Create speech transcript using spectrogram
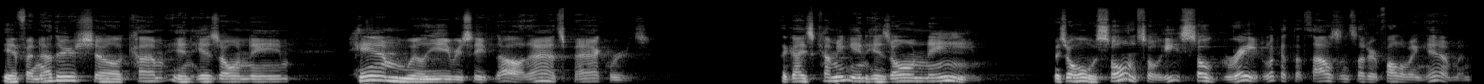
If another shall come in his own name, him will ye receive. Oh, that's backwards. The guy's coming in his own name. We say, oh, so and so, he's so great. Look at the thousands that are following him. And,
